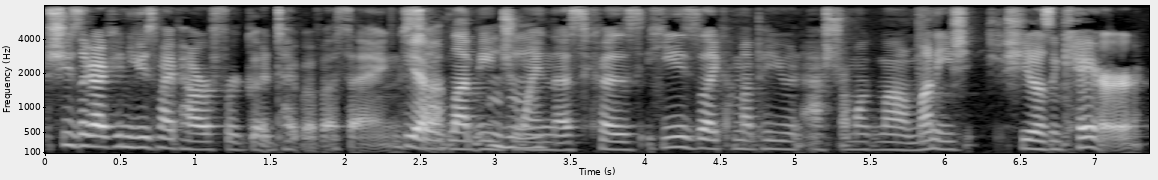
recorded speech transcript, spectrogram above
she's like, I can use my power for good type of a thing. Yeah. So let me mm-hmm. join this because he's like, I'm gonna pay you an astronomical amount of money. She, she doesn't care.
